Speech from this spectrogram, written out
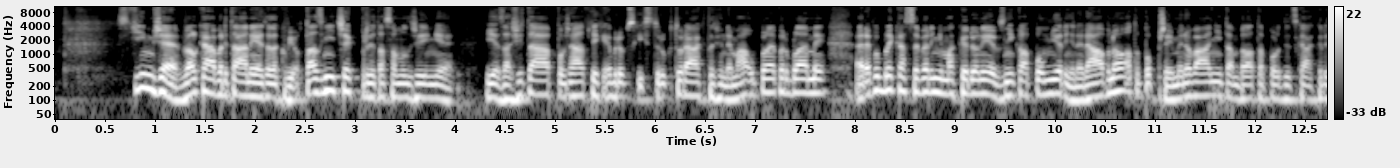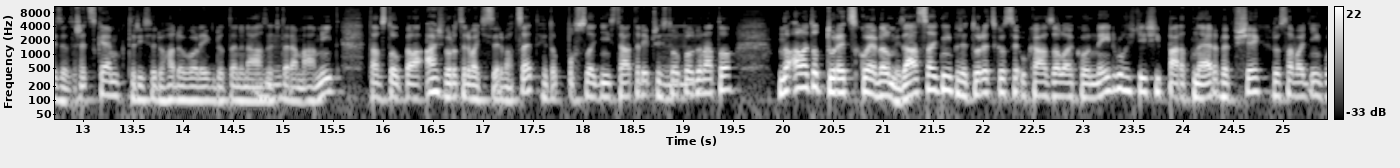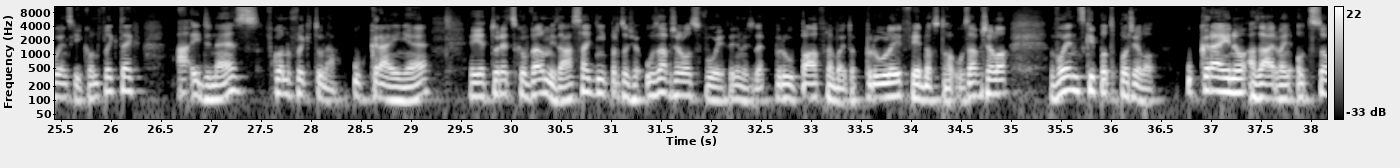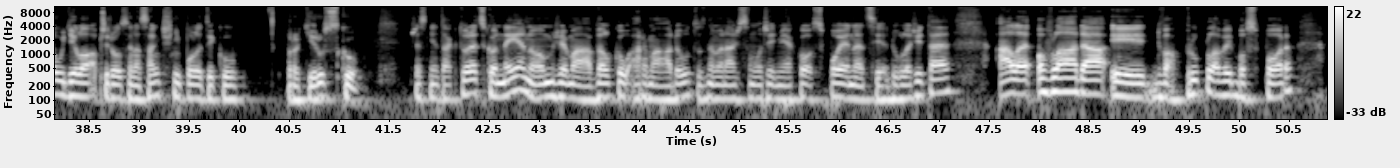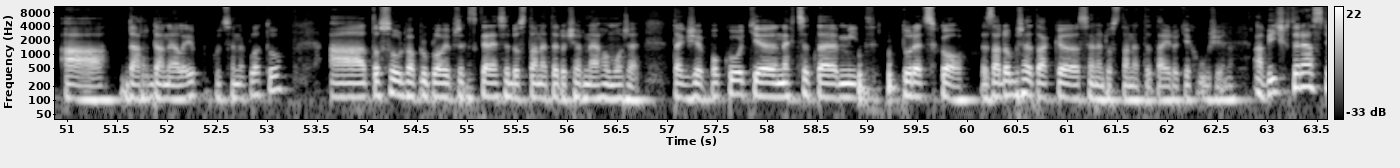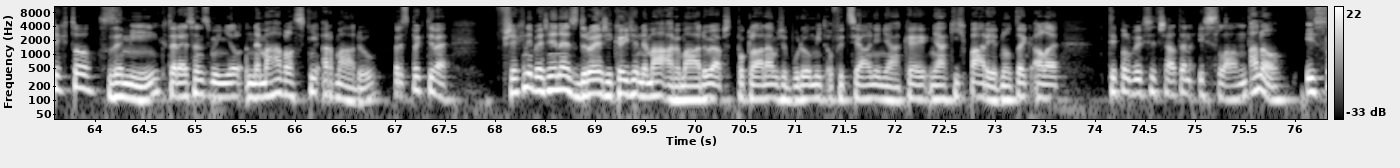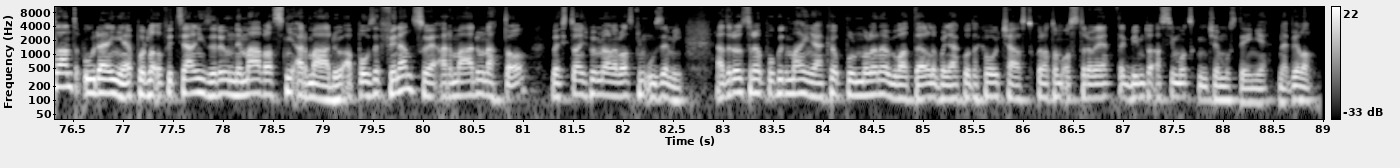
S tím, že Velká Británie je to takový otazníček, protože ta samozřejmě je zažitá pořád v těch evropských strukturách, takže nemá úplné problémy. Republika Severní Makedonie vznikla poměrně nedávno, a to po přejmenování. Tam byla ta politická krize s Řeckem, kteří se dohadovali, kdo ten název hmm. teda má mít. Ta vstoupila až v roce 2020, je to poslední stát, který přistoupil hmm. do NATO. No ale to Turecko je velmi zásadní, protože Turecko se ukázalo jako nejdůležitější partner ve všech dosavadních vojenských konfliktech a i dnes v konfliktu na Ukrajině je Turecko velmi zásadní, protože uzavřelo svůj, teď nevím, to je průplav nebo je to průliv, jedno z toho uzavřelo, vojensky podpořilo Ukrajinu a zároveň odsoudilo a přidalo se na sankční politiku proti Rusku. Přesně tak. Turecko nejenom, že má velkou armádu, to znamená, že samozřejmě jako spojenec je důležité, ale ovládá i dva průplavy Bospor a Dardanely, pokud se nepletu. A to jsou dva průplavy, přes které se dostanete do Černého moře. Takže pokud nechcete mít Turecko za dobře, tak se nedostanete tady do těch úžin. A víš, která z těchto zemí, které jsem zmínil, nemá vlastní armádu? Respektive všechny veřejné zdroje říkají, že nemá armádu. Já předpokládám, že budou mít oficiálně nějaké, nějakých pár jednotek, ale Typl bych si třeba ten Island. Ano, Island údajně podle oficiálních zdrojů nemá vlastní armádu a pouze financuje armádu NATO, bez toho, aniž by měl na vlastním území. Na druhou stranu, pokud mají nějakého půl milionu obyvatel nebo nějakou takovou částku na tom ostrově, tak by jim to asi moc k ničemu stejně nebylo.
